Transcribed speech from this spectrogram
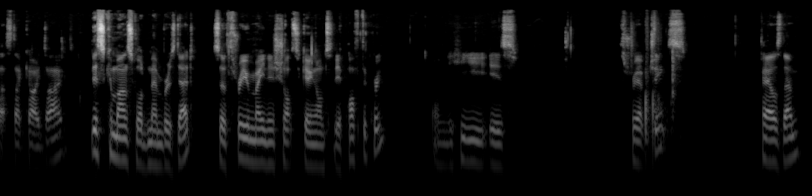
That's that guy died. This command squad member is dead, so three remaining shots are going on to the apothecary, and he is three up jinx, fails them.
